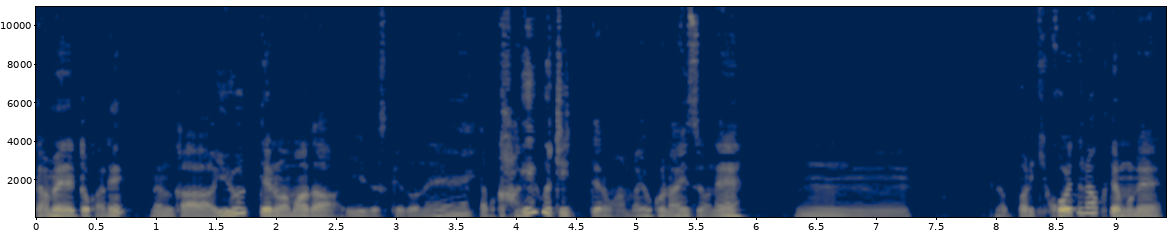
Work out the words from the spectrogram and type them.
ダメとかね、なんか言うっていうのはまだいいですけどね。やっぱ陰口っていうのはあんま良くないですよね。うーん。やっぱり聞こえてなくてもね、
